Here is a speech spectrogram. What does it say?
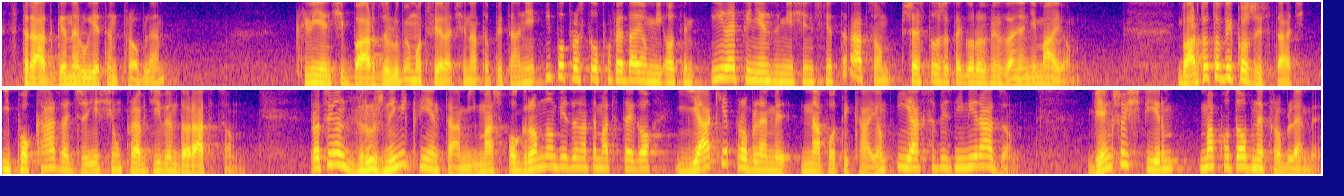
strat generuje ten problem? Klienci bardzo lubią otwierać się na to pytanie i po prostu opowiadają mi o tym, ile pieniędzy miesięcznie tracą przez to, że tego rozwiązania nie mają. Warto to wykorzystać i pokazać, że jest się prawdziwym doradcą. Pracując z różnymi klientami, masz ogromną wiedzę na temat tego, jakie problemy napotykają i jak sobie z nimi radzą. Większość firm ma podobne problemy.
